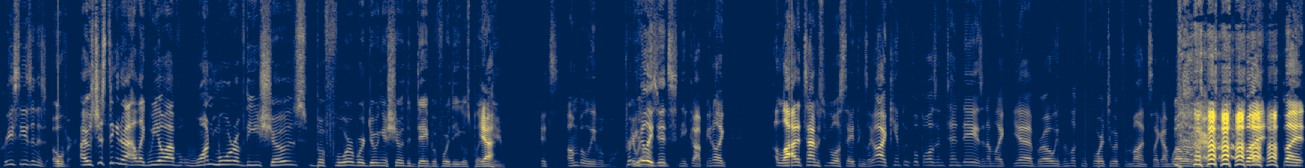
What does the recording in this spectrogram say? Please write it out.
preseason is over. I was just thinking about how, like, we'll have one more of these shows before we're doing a show the day before the Eagles play Yeah. a game. It's unbelievable. Pretty it really awesome. did sneak up. You know, like a lot of times people will say things like, "Oh, I can't believe football's in ten days," and I'm like, "Yeah, bro, we've been looking forward to it for months. Like, I'm well aware." but but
